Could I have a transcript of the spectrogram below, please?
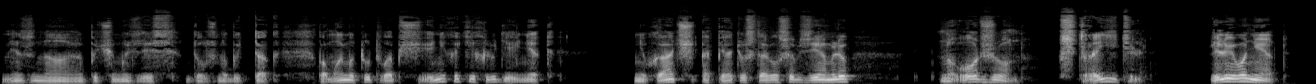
Не знаю, почему здесь должно быть так. По-моему, тут вообще никаких людей нет. Нюхач опять уставился в землю. Но вот же он, строитель. Или его нет? —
